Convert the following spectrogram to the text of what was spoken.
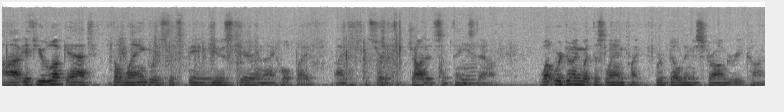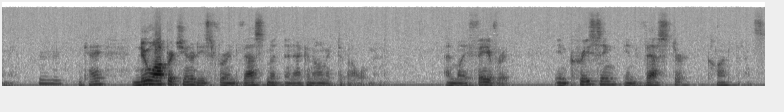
uh, if you look at the language that's being used here, and I hope I've, I've sort of jotted some things yeah. down. What we're doing with this land claim, we're building a stronger economy. Mm-hmm. Okay? New opportunities for investment and economic development and my favorite, increasing investor confidence.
